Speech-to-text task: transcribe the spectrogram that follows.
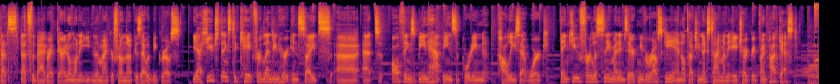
That's that's the bag right there. I don't want to eat in the microphone though, because that would be gross. Yeah, huge thanks to Kate for lending her insights uh, at all things being happy and supporting colleagues at work. Thank you for listening. My name is Erik Niewiarowski, and I'll talk to you next time on the HR Grapevine podcast.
